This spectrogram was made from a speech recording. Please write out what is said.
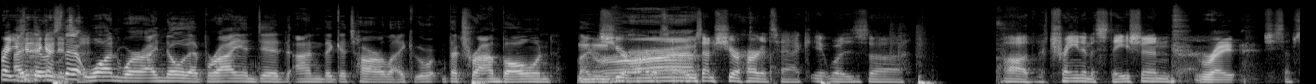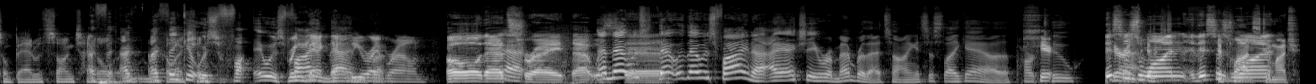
right. You I, can, there again, was it's- that one where I know that Brian did on the guitar, like the trombone. Like, Sheer heart attack. It was on sheer heart attack. It was. uh Oh, the train in the station. right. Jeez, I'm so bad with song I, title. I, I think it was fu- it was Bring fine back that then, Leroy but- Brown. Oh, that's Yeah. right. That was and that the- was that was that was fine. I, I actually remember that song. It's just like yeah, part Here- two. This Here, is it- one. This It is plots one. too much.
